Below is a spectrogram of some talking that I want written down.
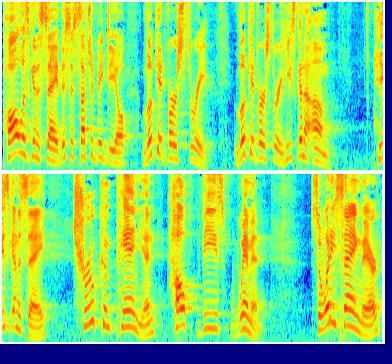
Paul is going to say, This is such a big deal. Look at verse 3. Look at verse 3. He's going to, um, he's going to say, True companion, help these women. So, what he's saying there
